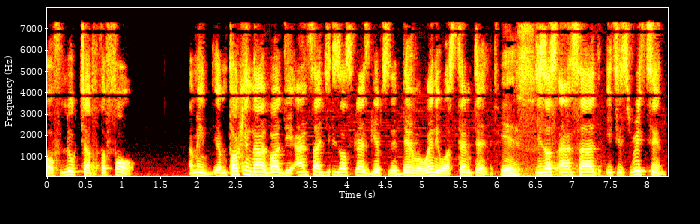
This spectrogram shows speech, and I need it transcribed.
of Luke chapter 4. I mean, I'm talking now about the answer Jesus Christ gave to the devil when he was tempted. Yes. Jesus answered, It is written,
